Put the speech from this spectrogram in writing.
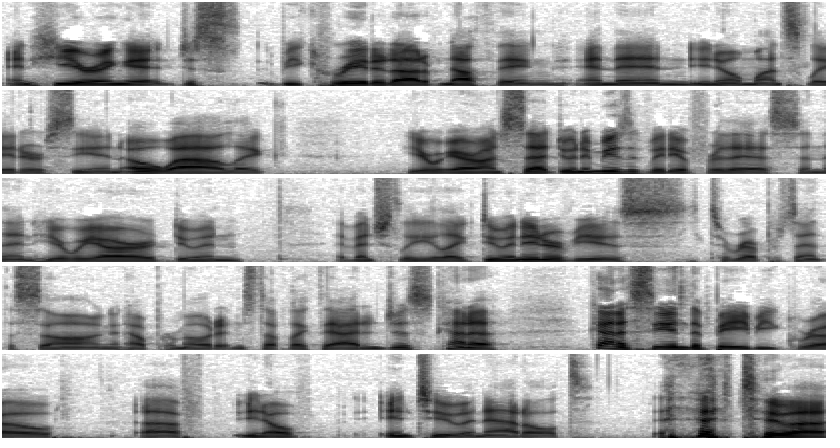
and hearing it just be created out of nothing and then you know months later seeing oh wow like here we are on set doing a music video for this and then here we are doing eventually like doing interviews to represent the song and help promote it and stuff like that and just kind of kind of seeing the baby grow uh, you know into an adult to uh,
